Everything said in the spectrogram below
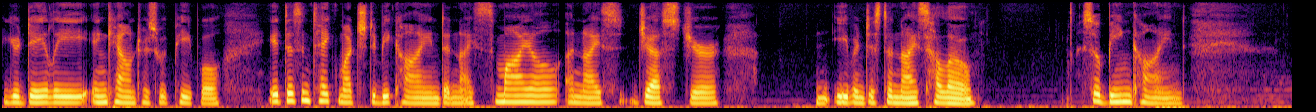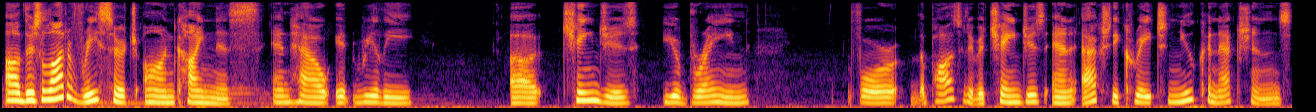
your daily encounters with people. It doesn't take much to be kind. A nice smile, a nice gesture, even just a nice hello. So, being kind. Uh, there's a lot of research on kindness and how it really uh, changes your brain for the positive. It changes and actually creates new connections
